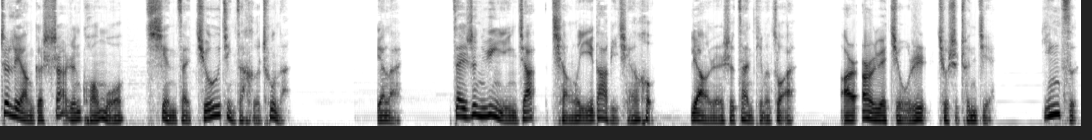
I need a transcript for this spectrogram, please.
这两个杀人狂魔现在究竟在何处呢？原来，在任运颖家抢了一大笔钱后，两人是暂停了作案，而二月九日就是春节，因此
